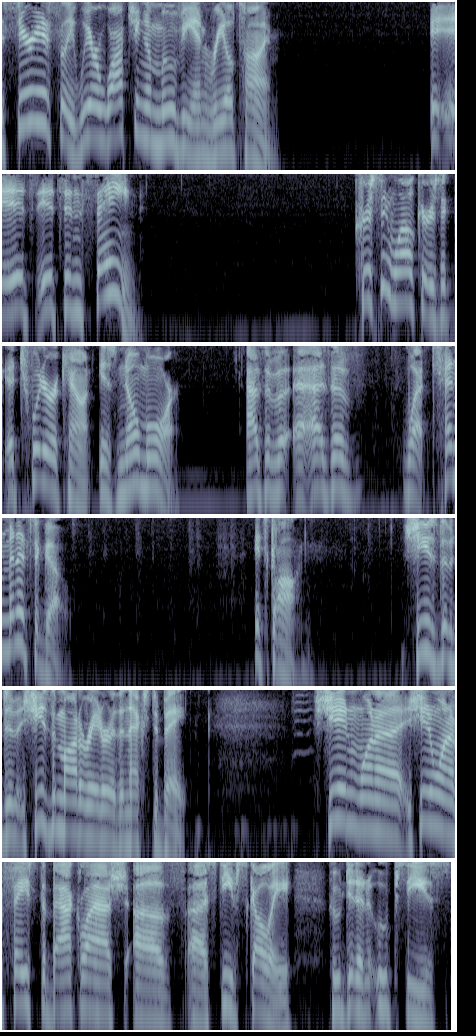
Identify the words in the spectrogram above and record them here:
seriously, we are watching a movie in real time. It's it's insane. Kristen Welker's a, a Twitter account is no more as of as of what 10 minutes ago. It's gone. She's the she's the moderator of the next debate. She didn't want to she didn't want to face the backlash of uh, Steve Scully who did an oopsies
